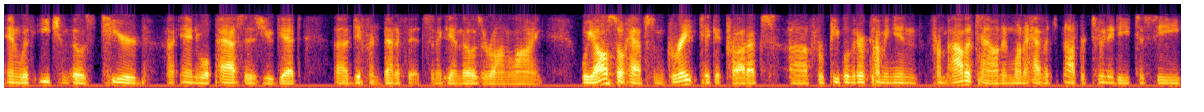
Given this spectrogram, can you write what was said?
And with each of those tiered uh, annual passes, you get uh, different benefits. And again, those are online. We also have some great ticket products uh, for people that are coming in from out of town and want to have an opportunity to see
